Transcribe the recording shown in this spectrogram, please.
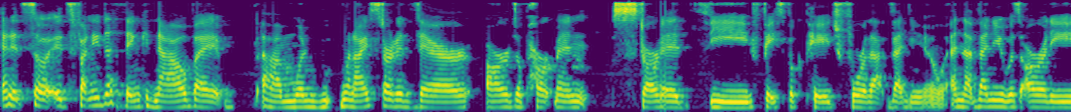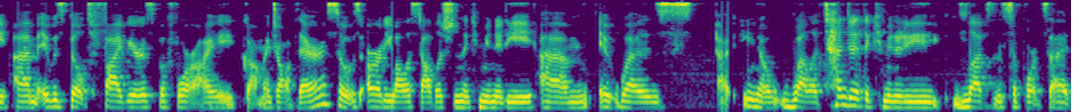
and it's so it's funny to think now but um, when when I started there, our department started the Facebook page for that venue, and that venue was already um, it was built five years before I got my job there, so it was already well established in the community. Um, it was uh, you know well attended. The community loves and supports that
